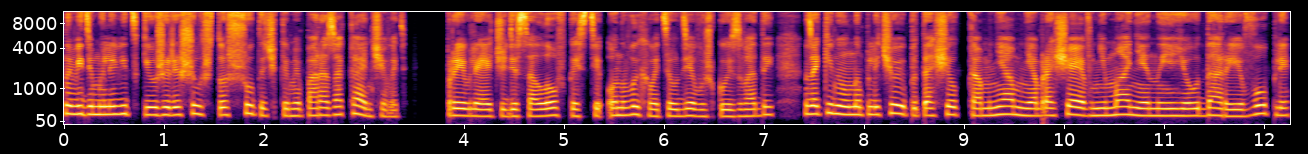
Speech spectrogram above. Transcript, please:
но, видимо, Левицкий уже решил, что с шуточками пора заканчивать. Проявляя чудеса ловкости, он выхватил девушку из воды, закинул на плечо и потащил к камням, не обращая внимания на ее удары и вопли,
